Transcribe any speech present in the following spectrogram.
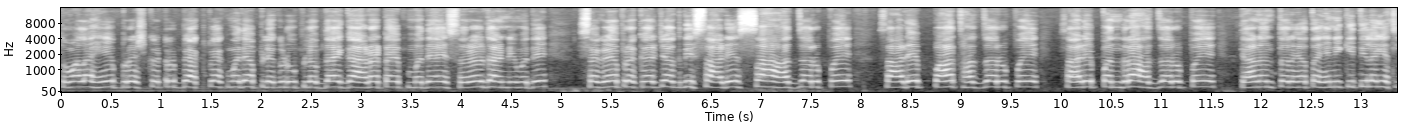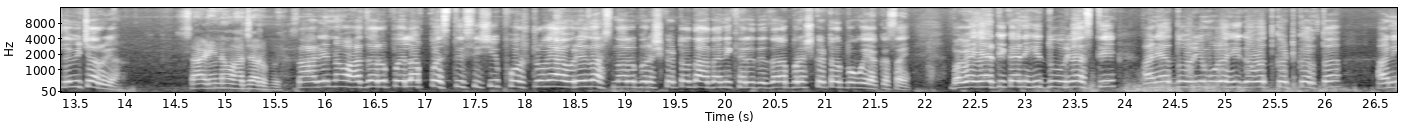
तुम्हाला हे ब्रश कटर बॅकपॅकमध्ये आपल्याकडे उपलब्ध आहे. गाडा टाईपमध्ये आहे सरळ दांडीमध्ये. सगळ्या प्रकारचे अगदी साडेसहा हजार रुपये साडेपाच हजार रुपये साडे पंधरा हजार रुपये. त्यानंतर हे आता ह्याने कितीला घेतलं विचारूया? साडेनऊ हजार रुपये. साडेनऊ हजार रुपयाला पस्तीसशी फोर स्ट्रोक ॲव्हरेज असणारं ब्रश कटर दादानी खरेदी. जरा ब्रश कटर बघूया कसं आहे. बघा या ठिकाणी ही दोरी असते आणि या दोरीमुळे ही गवत कट करतं. आणि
